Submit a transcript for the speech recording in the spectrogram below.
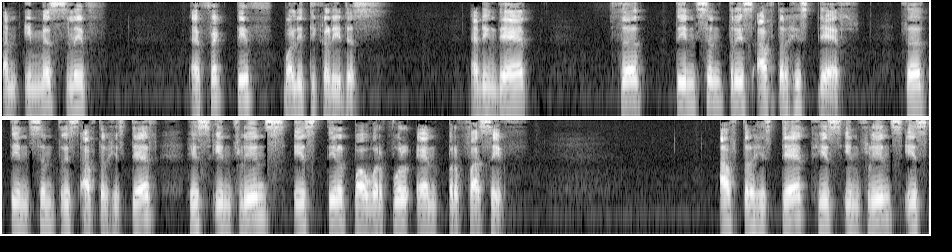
an immensely effective political leaders. Adding that, 13 centuries after his death, 13 centuries after his death, his influence is still powerful and pervasive. After his death, his influence is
